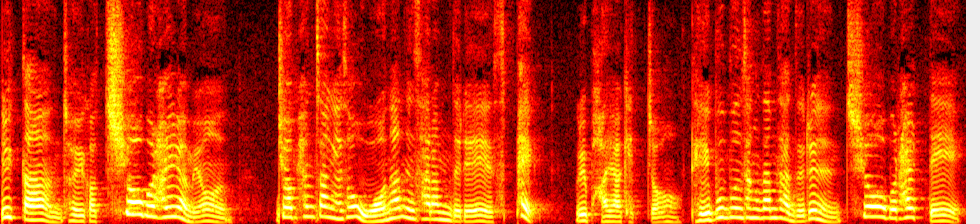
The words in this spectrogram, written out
일단 저희가 취업을 하려면 취업 현장에서 원하는 사람들의 스펙 을 봐야겠죠. 대부분 상담사들은 취업을 할 때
